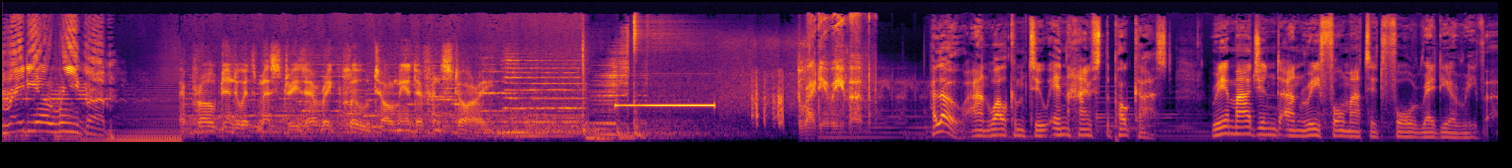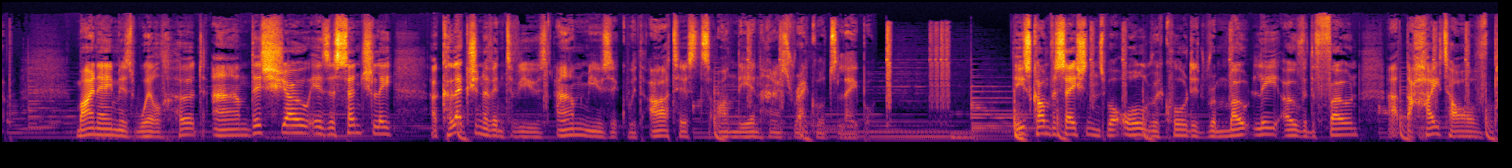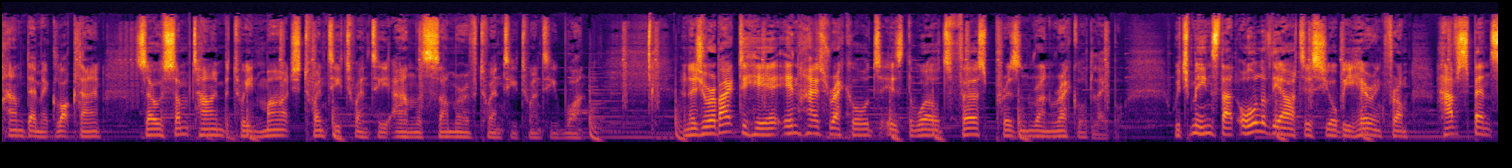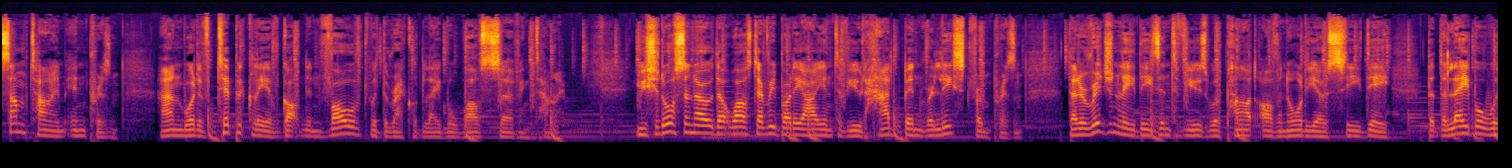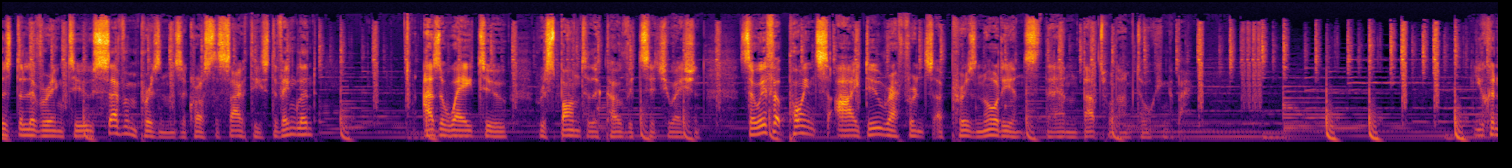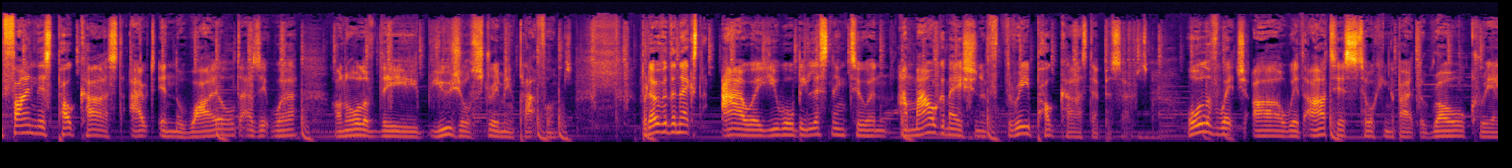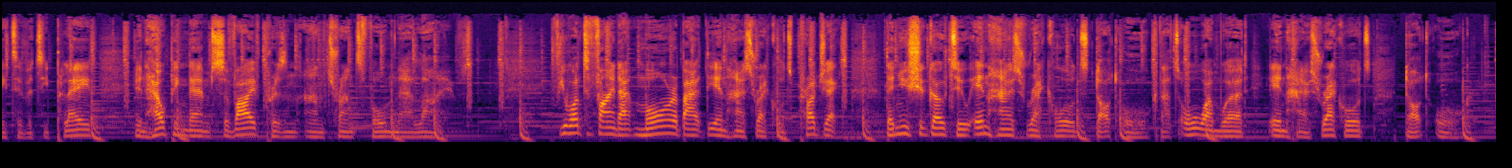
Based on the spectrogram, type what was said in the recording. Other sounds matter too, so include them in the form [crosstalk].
Radio Reverb. I probed into its mysteries. Every clue told me a different story. Radio Reverb. Hello, and welcome to In House the Podcast, reimagined and reformatted for Radio Reverb. My name is Will Hood, and this show is essentially a collection of interviews and music with artists on the In House Records label. These conversations were all recorded remotely over the phone at the height of pandemic lockdown, so sometime between March 2020 and the summer of 2021. And as you're about to hear, In House Records is the world's first prison run record label, which means that all of the artists you'll be hearing from have spent some time in prison and would have typically have gotten involved with the record label whilst serving time. You should also know that whilst everybody I interviewed had been released from prison, that originally these interviews were part of an audio CD that the label was delivering to seven prisons across the southeast of England as a way to respond to the COVID situation. So if at points I do reference a prison audience, then that's what I'm talking about. You can find this podcast out in the wild, as it were, on all of the usual streaming platforms. But over the next hour, you will be listening to an amalgamation of three podcast episodes, all of which are with artists talking about the role creativity played in helping them survive prison and transform their lives. If you want to find out more about the In House Records project, then you should go to inhouserecords.org. That's all one word, inhouserecords.org.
